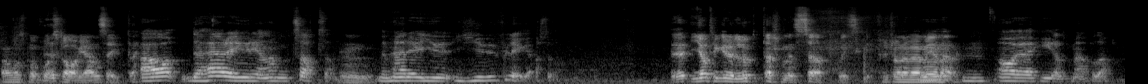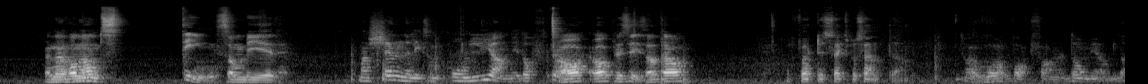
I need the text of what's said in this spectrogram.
Då måste man få ett slag i ansiktet. Ja, det här är ju rena motsatsen. Mm. Den här är ju ljuvlig alltså. Jag- tycker det luktar som en söt whisky. Förstår ni vad jag menar? Mm. Ja, jag är helt med på det. Men den har någon sting som blir... Man känner liksom oljan i doften. Ja, ja precis. Att, ja. 46 procent. Ja. Ja, var- vart fan är de gömda?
